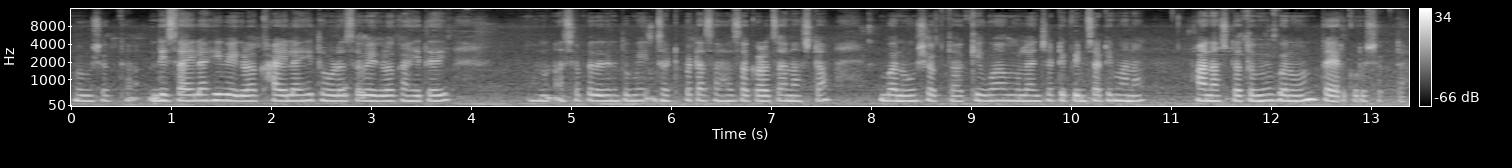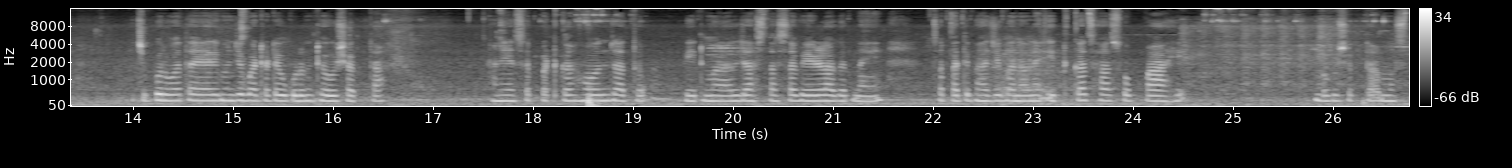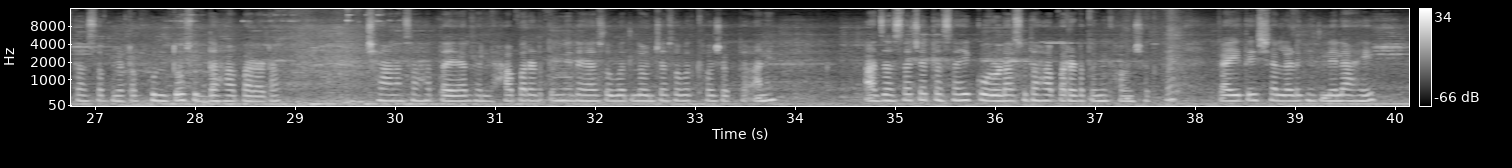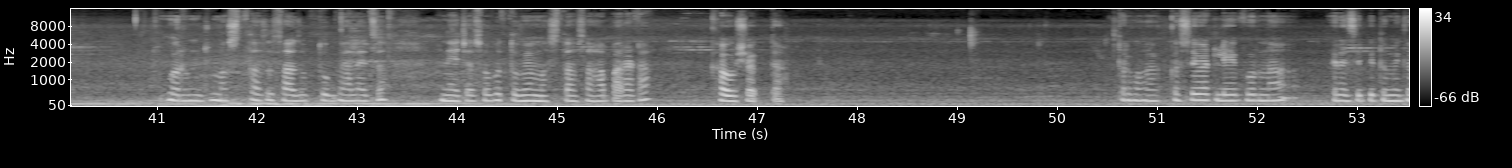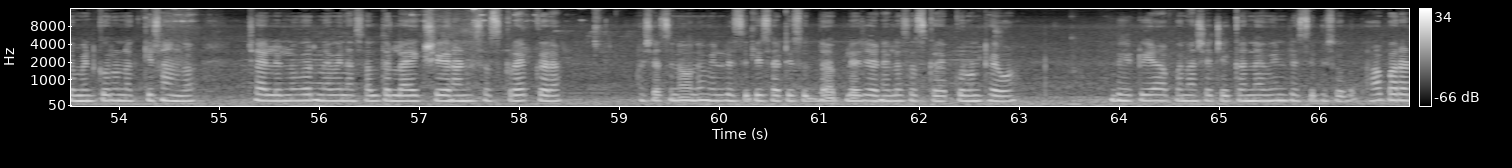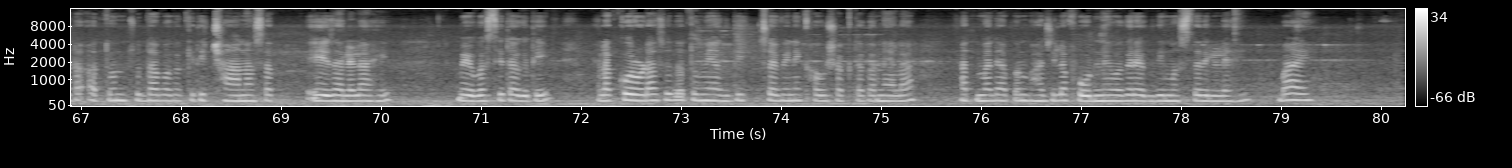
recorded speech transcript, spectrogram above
बघू शकता. दिसायलाही वेगळा खायलाही थोडंसं वेगळं काहीतरी. अशा पद्धतीने तुम्ही झटपट असा हा सकाळचा नाश्ता बनवू शकता किंवा मुलांच्या टिफिनसाठी म्हणा हा नाश्ता तुम्ही बनवून तयार करू शकता. याची पूर्वतयारी म्हणजे बटाटे उकडून ठेवू शकता. आणि असं पटकन होऊन जातं. पीठ मळायला जास्त असा वेळ लागत नाही. चपाती भाजी बनवण्या इतकाच हा सोपा आहे. बघू शकता मस्त असा पराठा फुलतोसुद्धा हा पराठा. छान असा हा तयार झाला. हा पराठा तुम्ही दह्यासोबत लोणच्यासोबत खाऊ शकता आणि आज तसाही कोरडासुद्धा हा पराठा तुम्ही खाऊ शकता. काही ते सलाड घेतलेलं आहे. वरून मस्त असं साजूक तूप घालायचं आणि याच्यासोबत तुम्ही मस्त असा हा पराठा खाऊ शकता. तर बघा कसे वाटले हे पूर्ण रेसिपी तुम्ही कमेंट करून नक्की सांगा. चॅनलवर नवीन असाल तर लाईक शेअर आणि सबस्क्राईब करा. अशाच नवनवीन रेसिपीसाठी सुद्धा आपल्या चॅनलला सबस्क्राईब करून ठेवा. भेटूया आपण अशाच एका नवीन रेसिपीसोबत हा पराठा आतूनसुद्धा बघा किती छान असा हे झालेला आहे. व्यवस्थित अगदी. याला कोरडासुद्धा तुम्ही अगदी चवीने खाऊ शकता कारण याला आतमध्ये आपण भाजीला फोडणे वगैरे अगदी मस्त दिलेले आहे. बाय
